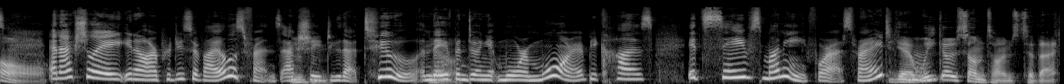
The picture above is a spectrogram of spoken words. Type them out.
Oh. And actually, you know, our producer Viola's friends actually do that too, and they've Mm-hmm. Been doing it more and more because it saves money for us, right? Yeah, we go sometimes to that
